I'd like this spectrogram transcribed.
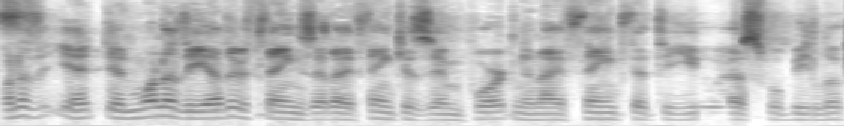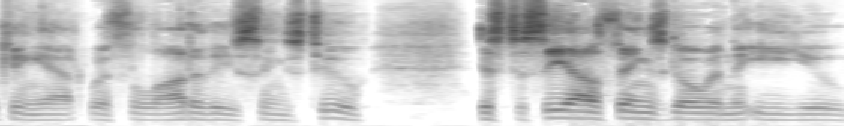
One of the, and one of the other things that I think is important, and I think that the U.S. will be looking at with a lot of these things too, is to see how things go in the EU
